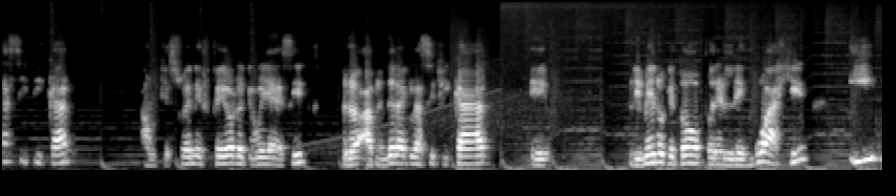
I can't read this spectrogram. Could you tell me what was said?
clasificar, aunque suene feo lo que voy a decir, pero aprender a clasificar eh, primero que todo por el lenguaje y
